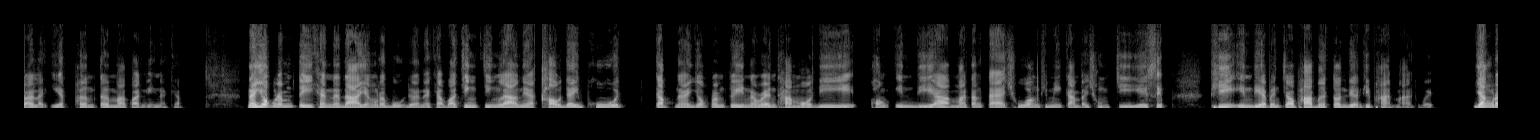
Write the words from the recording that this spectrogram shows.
รายละเอียดเพิ่มเติมมากกว่านี้นะครับ นายกรัฐมนตรีแคนาดายังระบุด้วยนะครับ ว่าจริง ๆ แล้วเนี่ยเขาได้พูดกับนายกรัฐมนตรีนเรนทาโมดีของอินเดียมาตั้งแต่ช่วงที่มีการประชุม G20 ที่อินเดียเป็นเจ้าภาพเมื่อต้นเดือนที่ผ่านมาด้วย อย่างไร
